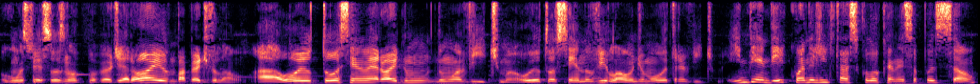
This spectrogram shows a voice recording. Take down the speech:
algumas pessoas no papel de herói ou no papel de vilão. Ah, ou eu estou sendo herói de, um, de, uma vítima, ou eu estou sendo vilão de uma outra vítima. Entender quando a gente está se colocando nessa posição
